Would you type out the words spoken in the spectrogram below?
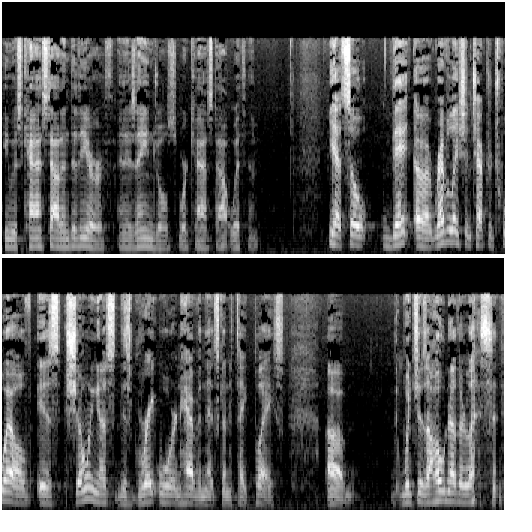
He was cast out into the earth, and his angels were cast out with him. Yeah, so uh, Revelation chapter 12 is showing us this great war in heaven that's going to take place, um, which is a whole nother lesson.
